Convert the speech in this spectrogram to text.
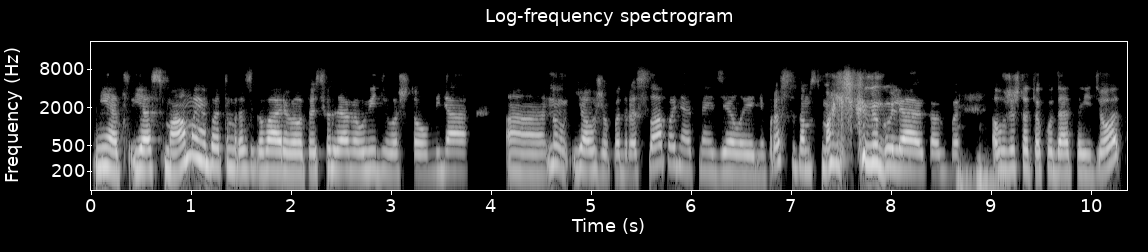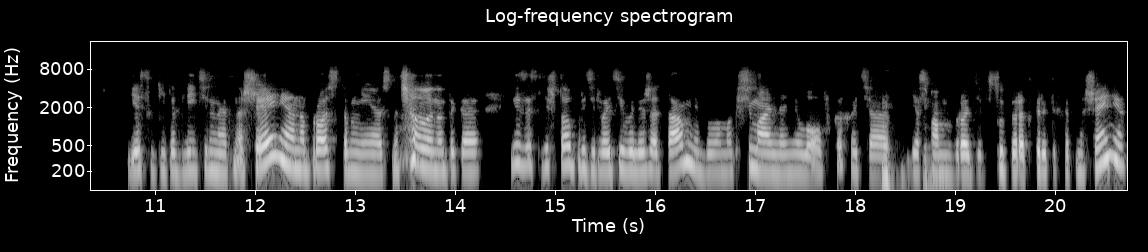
Нет, я с мамой об этом разговаривала, то есть когда она увидела, что у меня, э, ну, я уже подросла, понятное дело, я не просто там с мальчиками гуляю, как бы, а уже что-то куда-то идет, есть какие-то длительные отношения, она просто мне сначала, она такая, Лиза, если что, презервативы лежат там, мне было максимально неловко, хотя я с мамой вроде в супер открытых отношениях,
